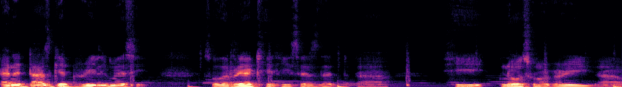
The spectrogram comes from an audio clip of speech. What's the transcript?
And it does get really messy. So the Rea kid he says that uh, he knows from a very uh,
